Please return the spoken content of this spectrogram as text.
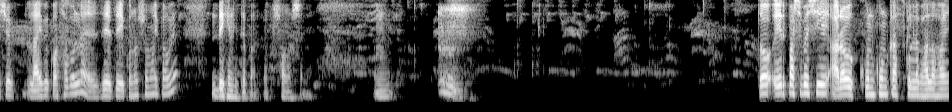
এসব লাইভে কথা বললে যে যে কোনো সময় পাবে, দেখে নিতে পারবে, সমস্যা নেই। তো এর পাশাপাশি আরও কোন কোন কাজ করলে ভালো হয়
